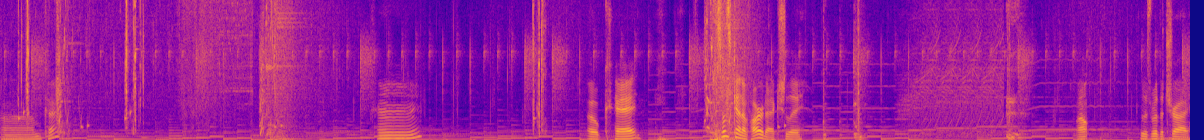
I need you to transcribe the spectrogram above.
Um, okay. Okay. Okay. This one's kind of hard, actually. Well, it was worth a try.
